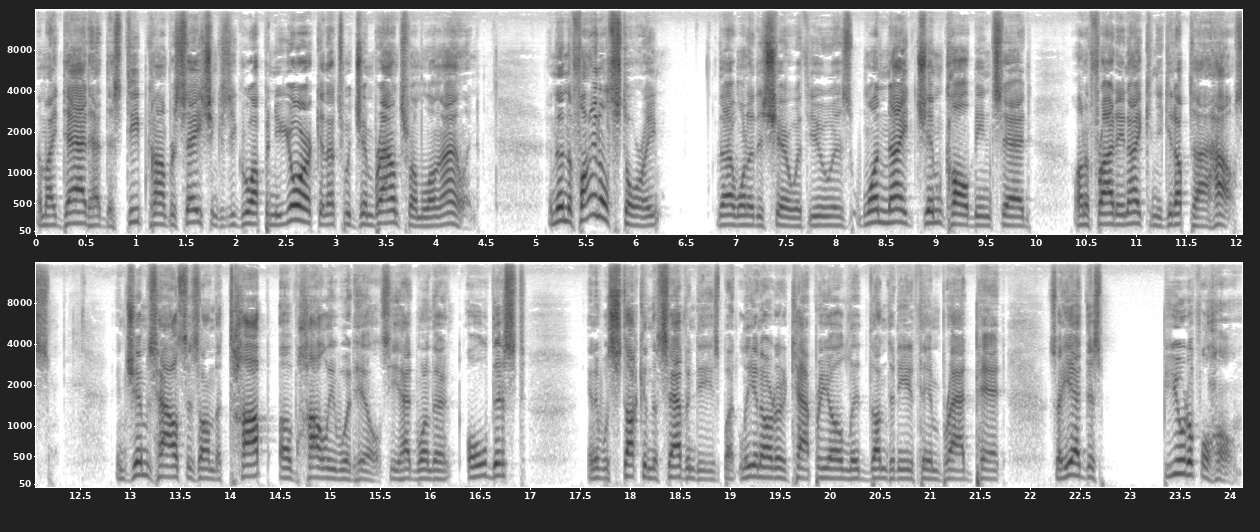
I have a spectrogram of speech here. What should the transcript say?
And my dad had this deep conversation because he grew up in New York, and that's where Jim Brown's from, Long Island. And then the final story that I wanted to share with you is one night Jim called me and said, on a Friday night, can you get up to our house? And Jim's house is on the top of Hollywood Hills. He had one of the oldest, and it was stuck in the 70s, but Leonardo DiCaprio lived underneath him, Brad Pitt. So he had this beautiful home.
